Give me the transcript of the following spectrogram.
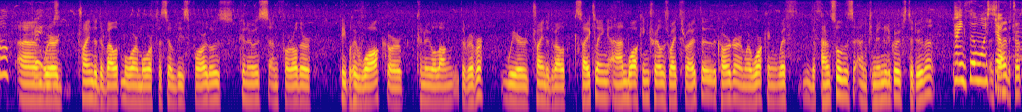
Oh, and we're good. trying to develop more and more facilities for those canoes and for other people who walk or canoe along the river. We're trying to develop cycling and walking trails right throughout the, the corridor, and we're working with the councils and community groups to do that. Thanks so much, Enjoy Joe. the trip.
